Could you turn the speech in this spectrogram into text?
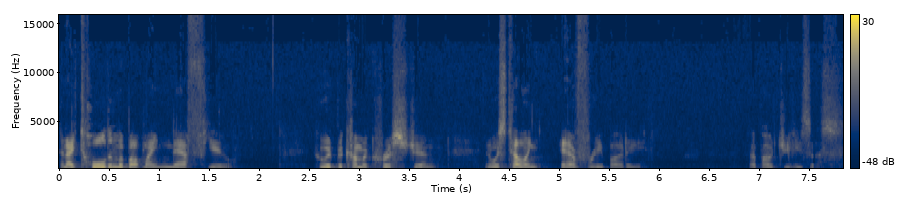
And I told him about my nephew who had become a Christian and was telling everybody about Jesus.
